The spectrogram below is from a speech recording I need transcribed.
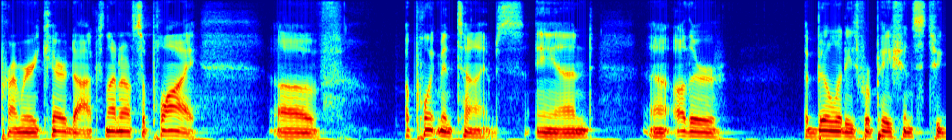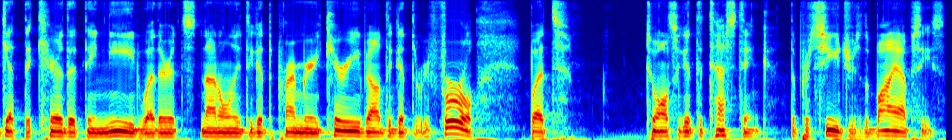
Primary care docs, not enough supply of appointment times and uh, other abilities for patients to get the care that they need, whether it's not only to get the primary care eval, to get the referral, but to also get the testing, the procedures, the biopsies.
